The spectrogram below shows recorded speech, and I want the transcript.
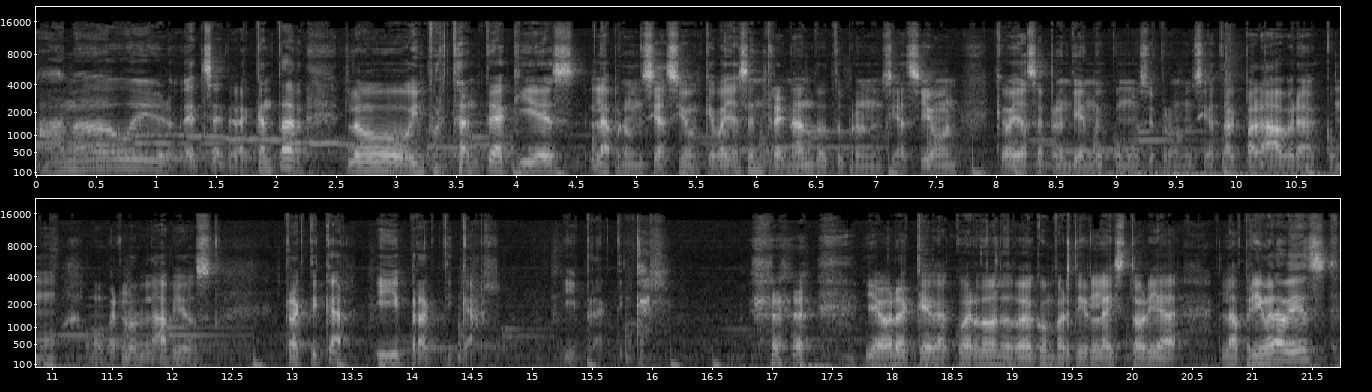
I'm a weirdo, etc. Cantar. Lo importante aquí es la pronunciación. Que vayas entrenando tu pronunciación. Que vayas aprendiendo cómo se pronuncia tal palabra. Cómo mover los labios. Practicar y practicar y practicar. y ahora que me acuerdo, les voy a compartir la historia. La primera vez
